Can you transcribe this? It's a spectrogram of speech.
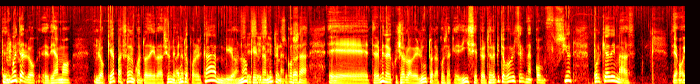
te demuestra lo, digamos, lo que ha pasado en cuanto a degradación de Juntos por el Cambio, ¿no? que es realmente una cosa eh, tremenda escucharlo a Beluto, las cosas que dice, pero te repito, vos ves una confusión, porque además, digamos,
